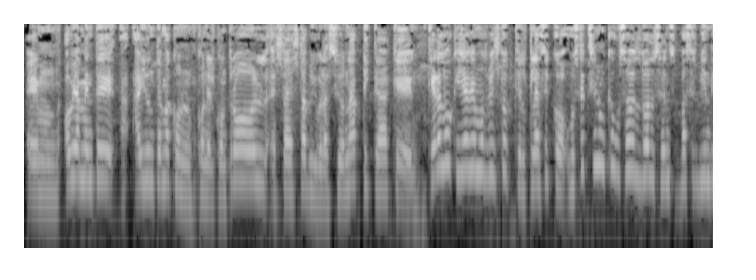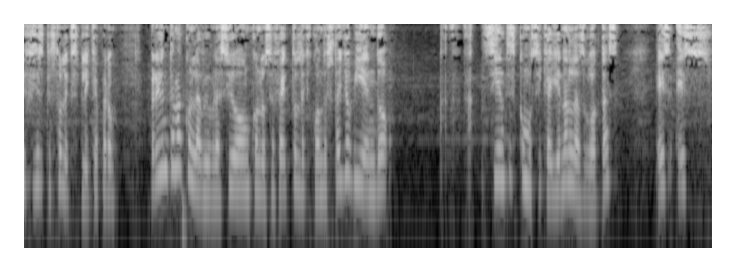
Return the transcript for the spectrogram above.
Em, obviamente hay un tema con, con, el control, está esta vibración áptica que, que era algo que ya habíamos visto que el clásico, usted si nunca ha usado el DualSense va a ser bien difícil que esto le explique, pero, pero hay un tema con la vibración, con los efectos de que cuando está lloviendo sientes como si cayeran las gotas. Es, es,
